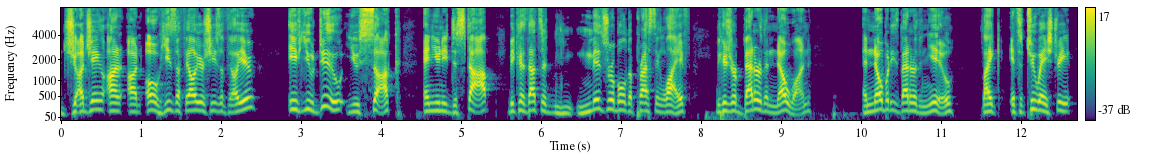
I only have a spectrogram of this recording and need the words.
judging on on oh, he's a failure, she's a failure? If you do, you suck and you need to stop because that's a miserable depressing life because you're better than no one and nobody's better than you. Like it's a two way street.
